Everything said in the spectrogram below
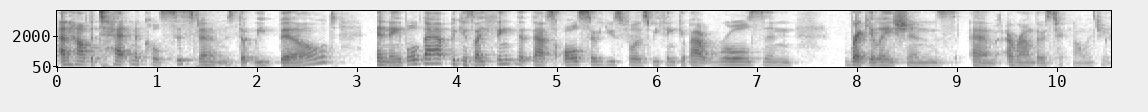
and how the technical systems that we build enable that? Because I think that that's also useful as we think about rules and regulations um, around those technology.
